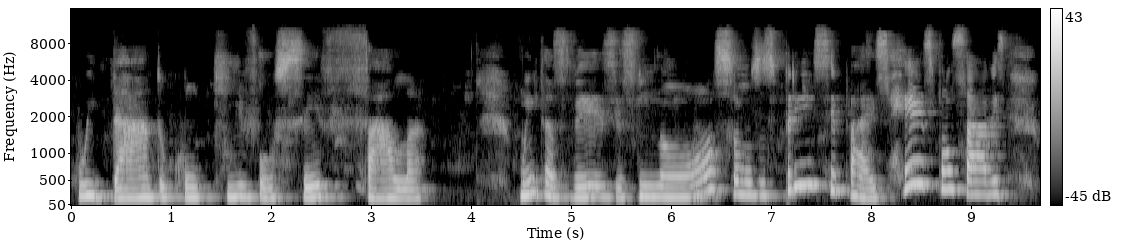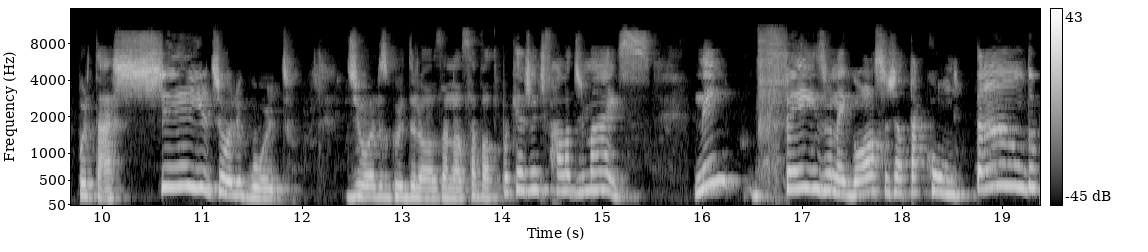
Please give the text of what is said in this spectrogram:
Cuidado com o que você fala. Muitas vezes nós somos os principais responsáveis por estar tá cheio de olho gordo de olhos gordurosos à nossa volta, porque a gente fala demais. Nem fez o negócio, já está contando,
